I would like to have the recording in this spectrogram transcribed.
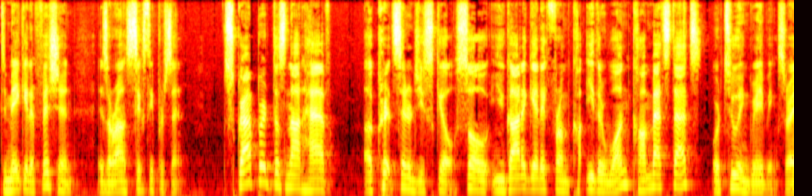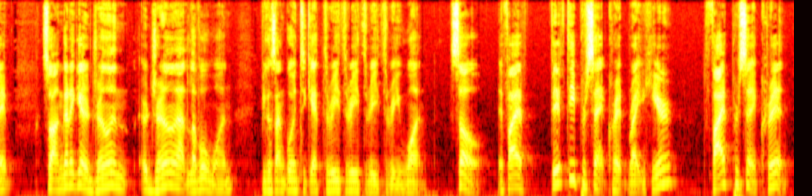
to make it efficient is around 60%. Scrapper does not have a crit synergy skill. So you gotta get it from either one, combat stats, or two engravings, right? So I'm gonna get adrenaline, adrenaline at level one because I'm going to get 33331. So if I have 50% crit right here, 5% crit,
